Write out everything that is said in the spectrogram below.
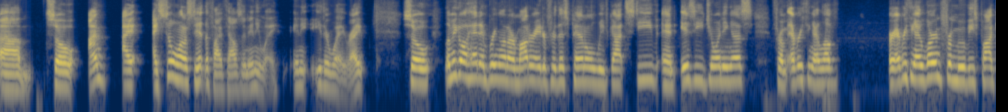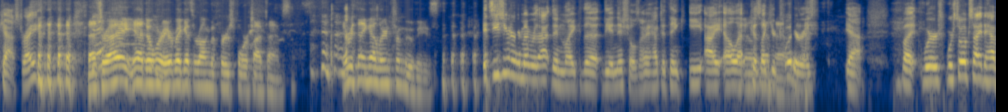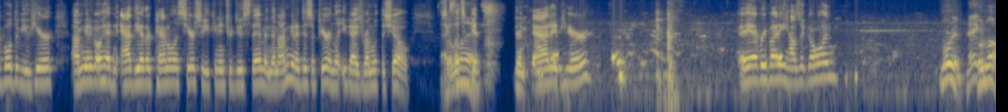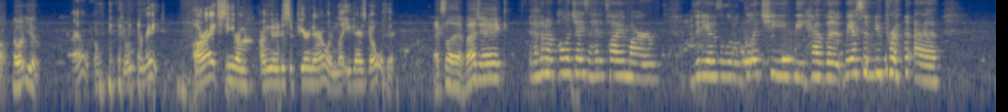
Um, so I'm, I, I still want us to hit the 5,000 anyway, any, either way, right? So let me go ahead and bring on our moderator for this panel. We've got Steve and Izzy joining us from Everything I Love or Everything I Learned from Movies podcast, right? That's right. Yeah, don't worry. Everybody gets it wrong the first four or five times. Everything I learned from movies. it's easier to remember that than like the the initials. I have to think E I L because like your Twitter is yeah. But we're we're so excited to have both of you here. I'm going to go ahead and add the other panelists here so you can introduce them, and then I'm going to disappear and let you guys run with the show. Excellent. So let's get them added here. Hey everybody, how's it going? Morning. Hey. Doing well. How about you? Hello. Oh, doing great. All right, Steve, I'm, I'm going to disappear now and let you guys go with it. Excellent. Bye, Jake. And I'm going to apologize ahead of time. Our video's a little glitchy. We have a we have some new pro, uh,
